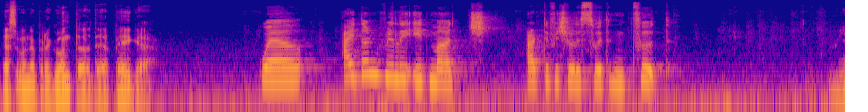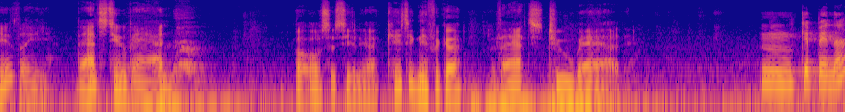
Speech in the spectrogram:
Es una pregunta de pega. Well, I don't really eat much artificially sweetened food. Really? That's too bad. Oh, oh, Cecilia, ¿qué significa that's too bad? Mm, ¿Qué pena?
